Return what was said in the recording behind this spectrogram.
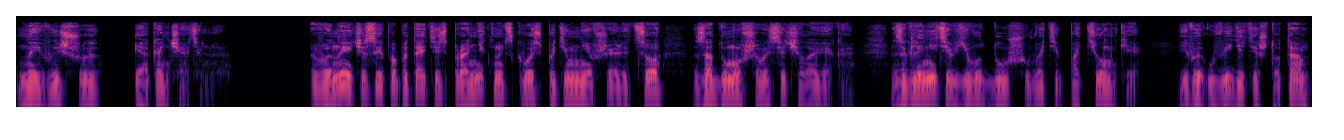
наивысшую и окончательную. В иные часы попытайтесь проникнуть сквозь потемневшее лицо задумавшегося человека. Загляните в его душу, в эти потемки, и вы увидите, что там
